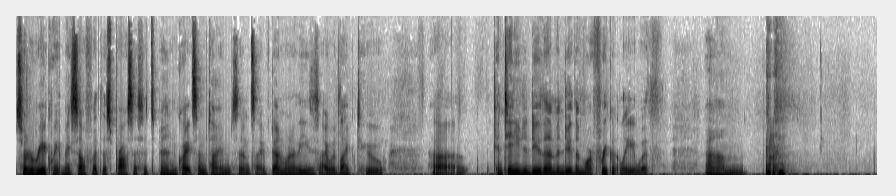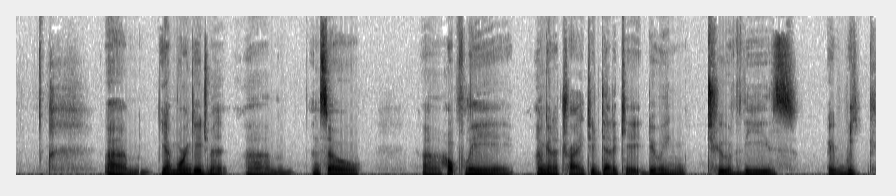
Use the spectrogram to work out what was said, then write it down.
sort of reacquaint myself with this process. It's been quite some time since I've done one of these. I would like to uh, continue to do them and do them more frequently with um, um, yeah, more engagement. Um, and so uh, hopefully I'm going to try to dedicate doing two of these a week.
